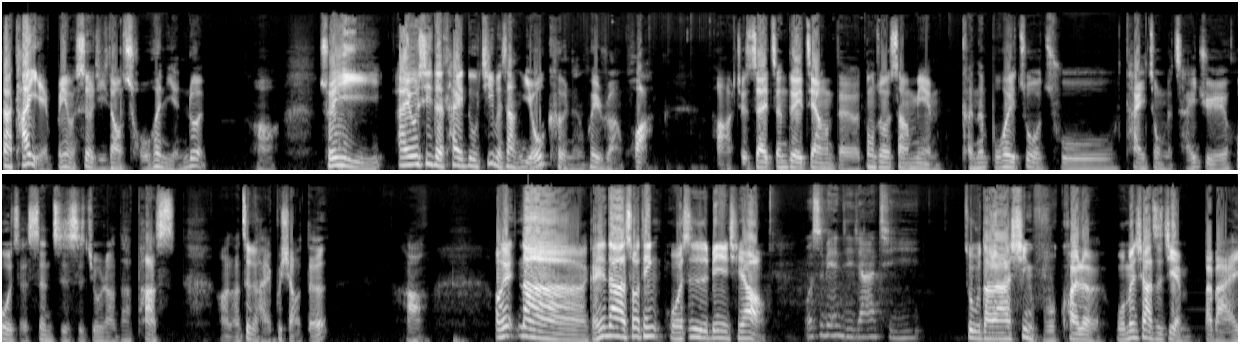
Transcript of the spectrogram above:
那他也没有涉及到仇恨言论啊，所以 IOC 的态度基本上有可能会软化啊，就是在针对这样的动作上面，可能不会做出太重的裁决，或者甚至是就让他 pass 啊，那这个还不晓得。好，OK，那感谢大家收听，我是编辑七号，我是编辑佳琪，祝大家幸福快乐，我们下次见，拜拜，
